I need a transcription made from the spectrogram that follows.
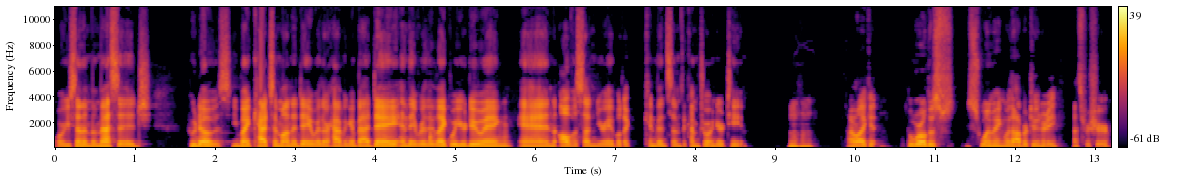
or you send them a message, who knows? You might catch them on a day where they're having a bad day and they really like what you're doing. And all of a sudden you're able to convince them to come join your team. Mm-hmm. I like it. The world is swimming with opportunity. That's for sure.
